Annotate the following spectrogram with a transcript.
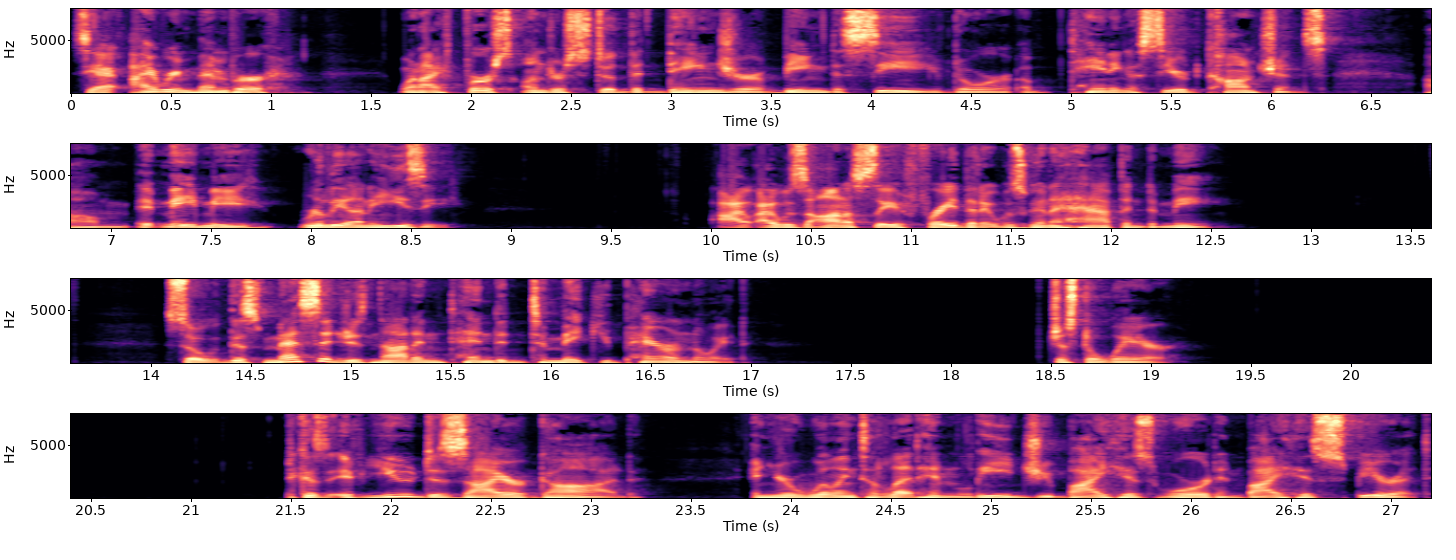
See, I, I remember when I first understood the danger of being deceived or obtaining a seared conscience. Um, it made me really uneasy. I, I was honestly afraid that it was going to happen to me. So, this message is not intended to make you paranoid, just aware. Because if you desire God and you're willing to let Him lead you by His word and by His Spirit,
